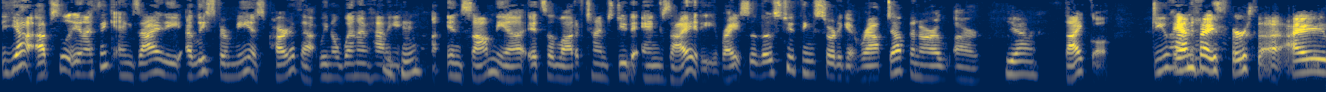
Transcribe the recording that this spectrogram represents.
Yeah, absolutely. And I think anxiety, at least for me, is part of that. You know, when I'm having mm-hmm. insomnia, it's a lot of times due to anxiety, right? So those two things sort of get wrapped up in our our yeah cycle. Do you have and any- vice versa? I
